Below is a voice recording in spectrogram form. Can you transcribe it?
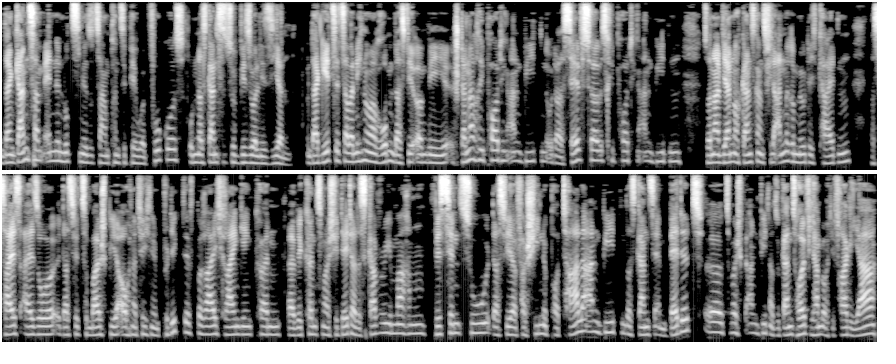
Und dann ganz am Ende nutzen wir sozusagen prinzipiell Web Focus, um das Ganze zu visualisieren. Und da geht es jetzt aber nicht nur darum, dass wir irgendwie Standard-Reporting anbieten oder Self-Service-Reporting anbieten, sondern wir haben noch ganz, ganz viele andere Möglichkeiten. Das heißt also, dass wir zum Beispiel auch natürlich in den Predictive-Bereich reingehen können. Äh, wir können zum Beispiel Data Discovery machen, bis hin zu, dass wir verschiedene Portale anbieten, das Ganze embedded äh, zum Beispiel anbieten. Also ganz häufig haben wir auch die Frage, ja,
